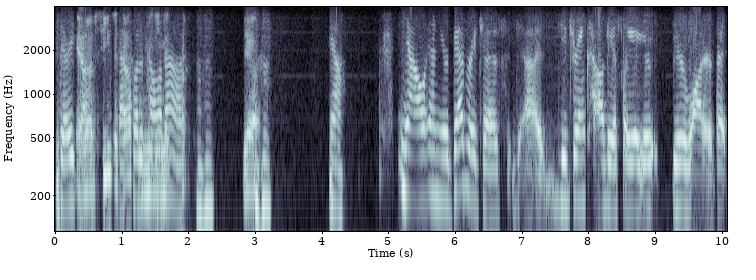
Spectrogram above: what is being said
There you go. And I've seen it That's happen. what it's all about. Mm-hmm. Yeah. Mm-hmm. Yeah. Now, and your beverages, uh, you drink obviously your your water, but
